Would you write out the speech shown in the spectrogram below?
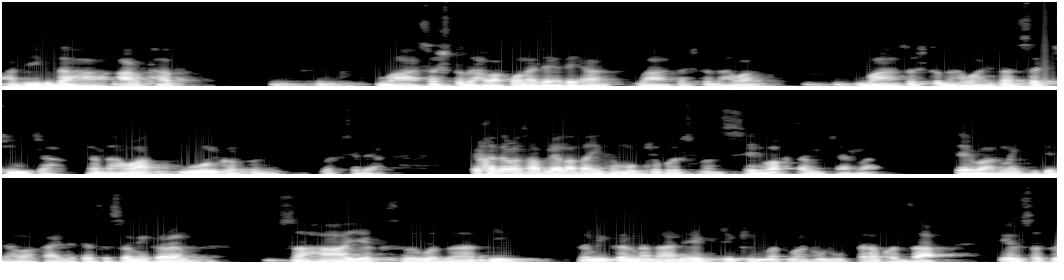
अधिक दहा. अर्थात बासष्ट धावा. कोणाच्या आहेत ह्या? बासष्ट धावा. बासष्ट धावा येतात सचिनच्या. ह्या धावा गोल करतो मी. लक्ष द्या. एखाद्या वेळेस आपल्याला आता इथं मुख्य प्रश्न सेहवागचा विचारला. सेहवागने किती धावा काढल्या? त्याचं समीकरण सहा एक्स वजा तीन. समीकरणात आले एकची किंमत म्हणून उत्तरापर्यंत जा. तेरसक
